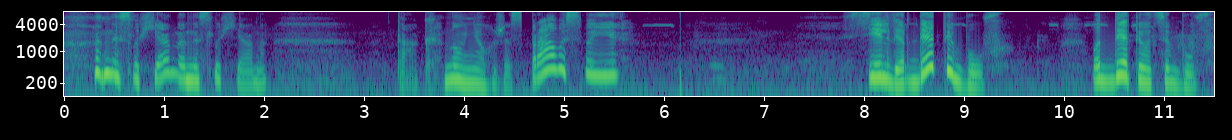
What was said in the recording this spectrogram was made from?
Неслухяна, неслухяна. Так, ну в нього вже справи свої. Сільвер, де ти був? От де ти оце був?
